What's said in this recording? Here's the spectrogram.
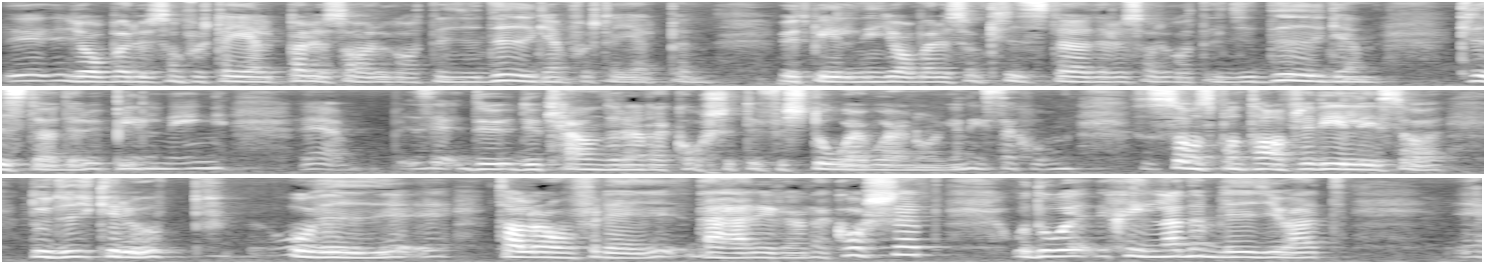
Eh, jobbar du som första hjälpare så har du gått en gedigen första hjälpen-utbildning. Jobbar du som krisstödjare så har du gått en gedigen krisstödjarutbildning. Eh, du, du kan Röda Korset, du förstår vår organisation. Som spontanfrivillig så då dyker du upp och vi eh, talar om för dig, det här är Röda Korset. Och då, skillnaden blir ju att eh,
